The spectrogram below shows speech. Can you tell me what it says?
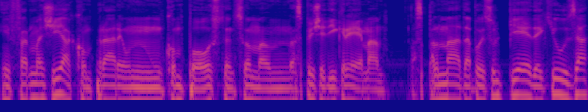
in farmacia a comprare un composto, insomma, una specie di crema spalmata poi sul piede, chiusa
